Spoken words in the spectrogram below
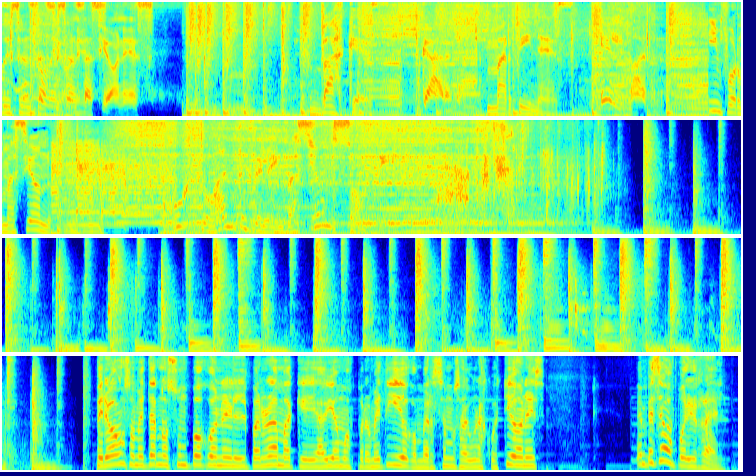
de sensaciones. sensaciones. Vázquez, Carg, Martínez. Elman. Información justo antes de la invasión zombie. Pero vamos a meternos un poco en el panorama que habíamos prometido, conversemos algunas cuestiones. Empecemos por Israel.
